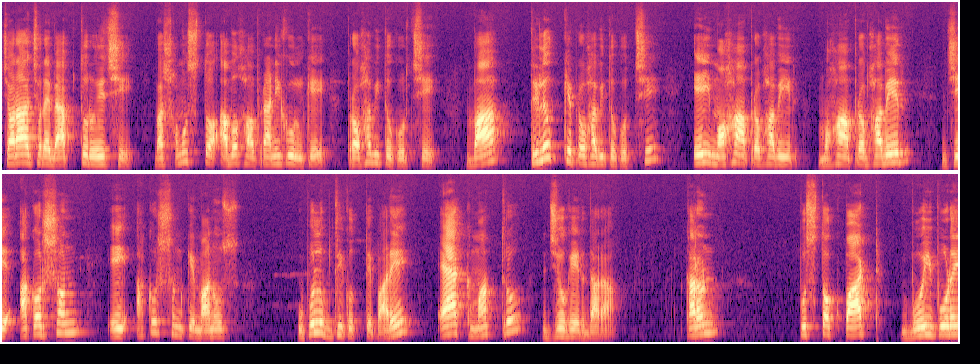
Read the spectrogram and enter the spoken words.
চরাচরে ব্যাপ্ত রয়েছে বা সমস্ত আবহাওয়া প্রাণীকুলকে প্রভাবিত করছে বা ত্রিলোককে প্রভাবিত করছে, এই মহাপ্রভাবীর মহাপ্রভাবের যে আকর্ষণ, এই আকর্ষণকে মানুষ উপলব্ধি করতে পারে একমাত্র যোগের দ্বারা। কারণ পুস্তক পাঠ, বই পড়ে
